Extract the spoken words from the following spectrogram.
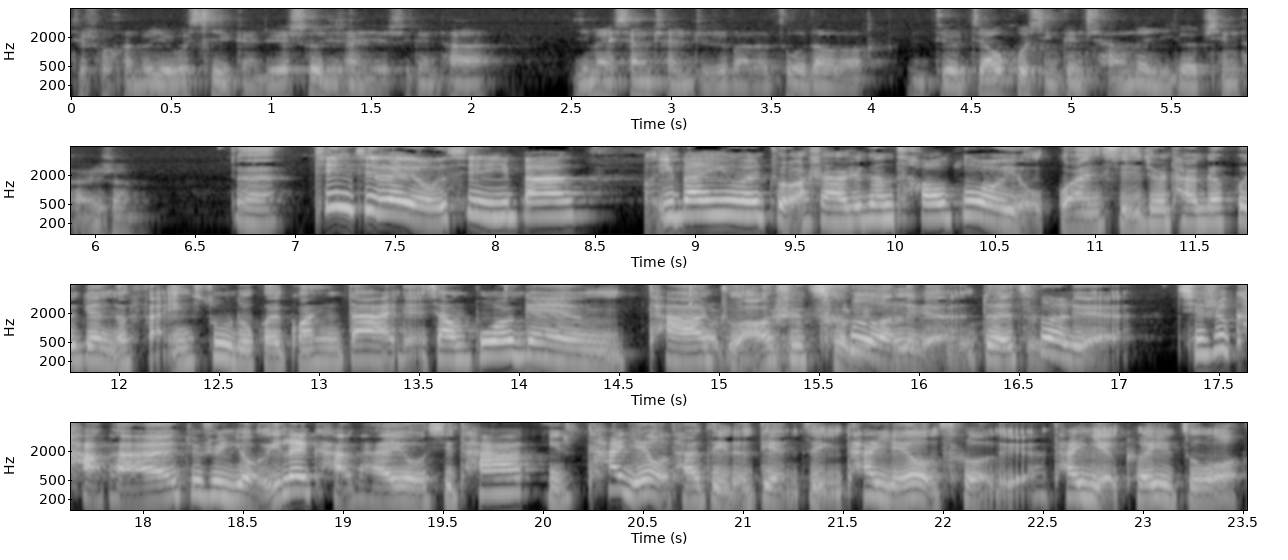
就说很多游戏感觉设计上也是跟它一脉相承，只是把它做到了就交互性更强的一个平台上。对，竞技类游戏一般一般，因为主要是还是跟操作有关系，就是它跟会跟你的反应速度会关系大一点。像 board game，它主要是策略，对策略。其实卡牌就是有一类卡牌游戏，它你它也有它自己的电竞，它也有策略，它也可以做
